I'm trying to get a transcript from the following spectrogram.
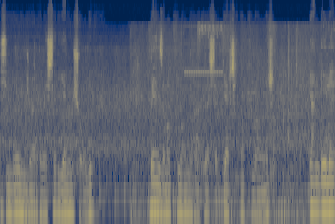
isimli oyuncu arkadaşlar yenmiş olduk. Benzema kullanılır arkadaşlar. Gerçekten kullanılır. Yani böyle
